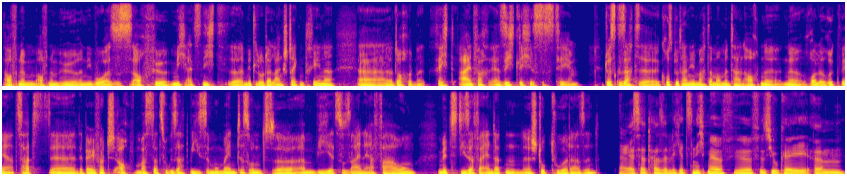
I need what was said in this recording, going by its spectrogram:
auf einem, auf höheren Niveau. Also es ist auch für mich als nicht äh, Mittel- oder Langstreckentrainer äh, doch ein recht einfach ersichtliches System. Du hast gesagt, äh, Großbritannien macht da momentan auch eine, eine Rolle rückwärts. Hat äh, der Barry Fudge auch was dazu gesagt, wie es im Moment ist und äh, ähm, wie jetzt so seine Erfahrungen mit dieser veränderten Struktur da sind? Er ist ja tatsächlich jetzt nicht mehr für fürs UK ähm,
